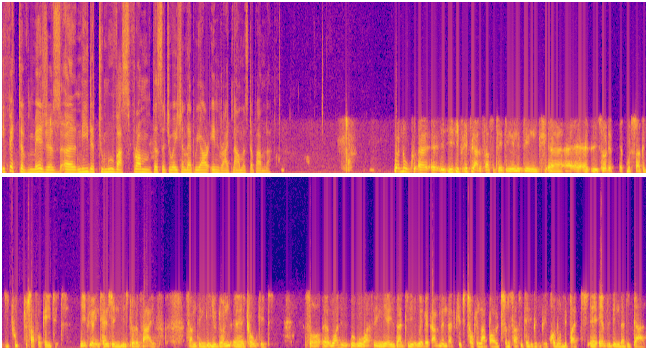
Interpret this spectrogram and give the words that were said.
effective measures uh, needed to move us from the situation that we are in right now, Mr. Pamla? Well, look, uh, uh if, if we are resuscitating anything, uh, uh, it's not a, a good strategy to, to suffocate it. If your intention is to revive something, you don't uh, choke it. So uh, what is, we're seeing here is that uh, we have a government that keeps talking about resuscitating the economy, but uh, everything that it does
